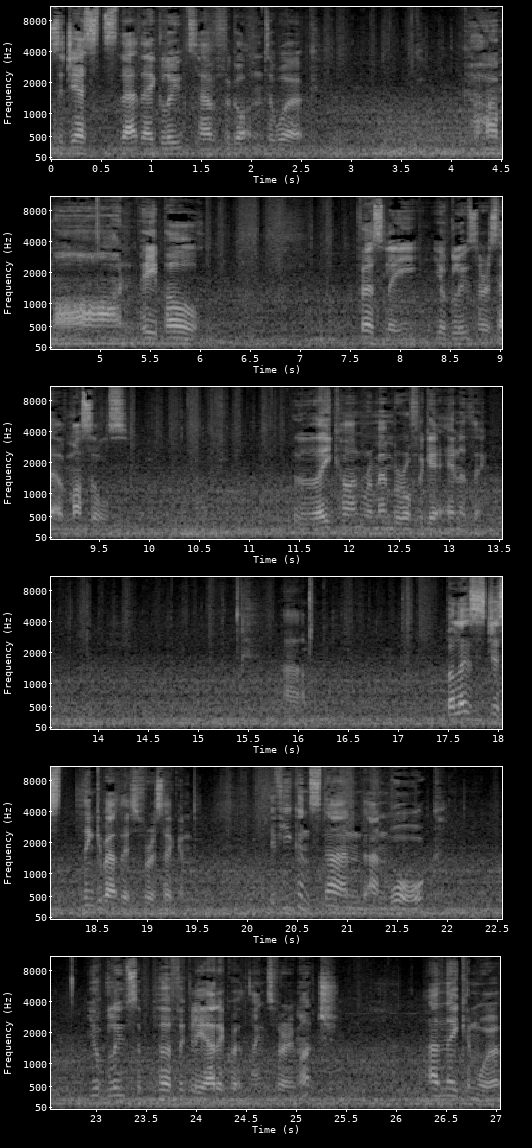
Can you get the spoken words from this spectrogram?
suggests that their glutes have forgotten to work. Come on, people! Firstly, your glutes are a set of muscles. They can't remember or forget anything. But let's just think about this for a second. If you can stand and walk, your glutes are perfectly adequate, thanks very much, and they can work.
